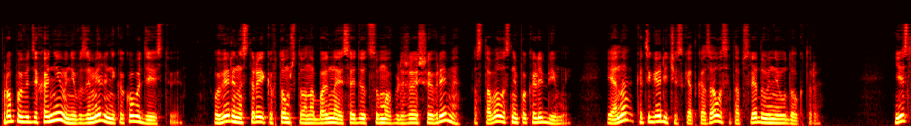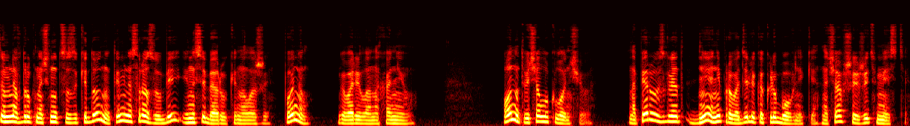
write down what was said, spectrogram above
Проповеди Ханиу не возымели никакого действия. Уверенность Рейка в том, что она больна и сойдет с ума в ближайшее время, оставалась непоколебимой, и она категорически отказалась от обследования у доктора. «Если у меня вдруг начнутся закидоны, ты меня сразу убей и на себя руки наложи, понял?» — говорила она Ханиу. Он отвечал уклончиво. На первый взгляд, дни они проводили как любовники, начавшие жить вместе.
